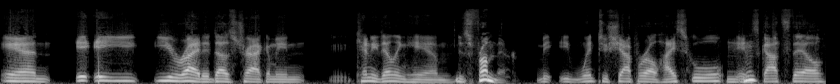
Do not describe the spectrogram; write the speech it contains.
And it, it, you're right, it does track. I mean, Kenny Dillingham is from there. He went to Chaparral High School in Mhm. Scottsdale.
